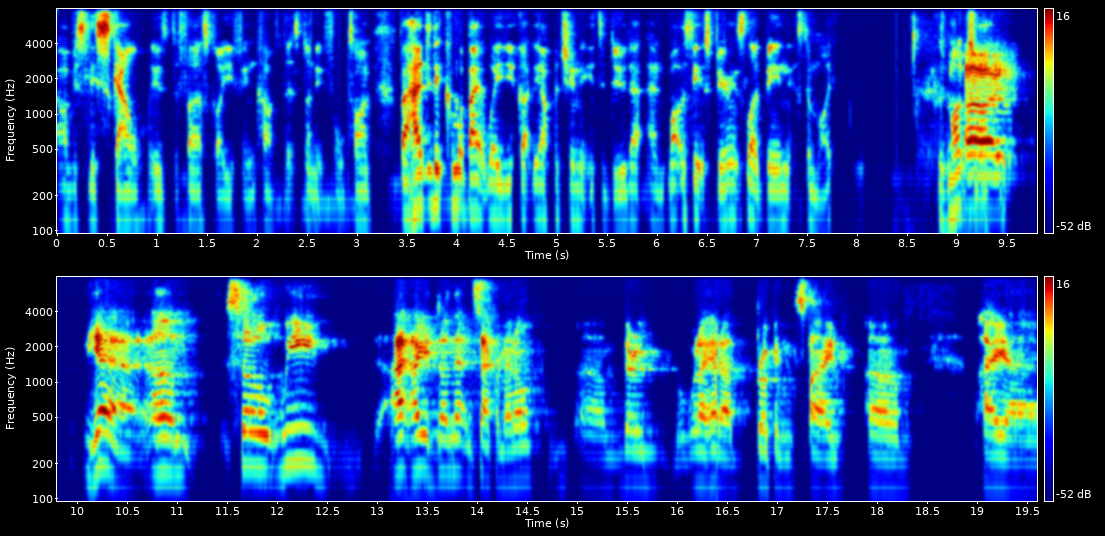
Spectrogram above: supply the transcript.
obviously Scal is the first guy you think of that's done it full time. But how did it come about where you got the opportunity to do that? And what was the experience like being next to Mike? Because Mike's Uh, yeah. Um, so we, I, I had done that in Sacramento. Um, there, when I had a broken spine, um, I uh,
